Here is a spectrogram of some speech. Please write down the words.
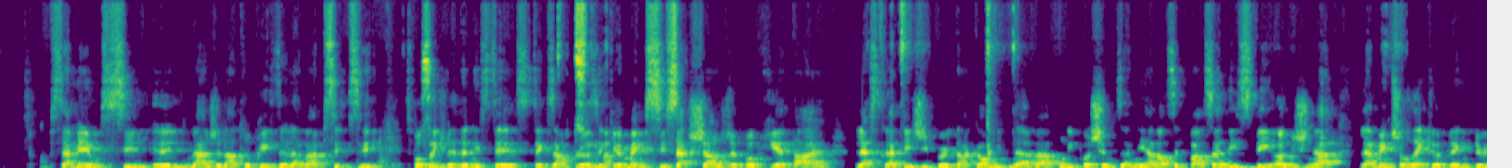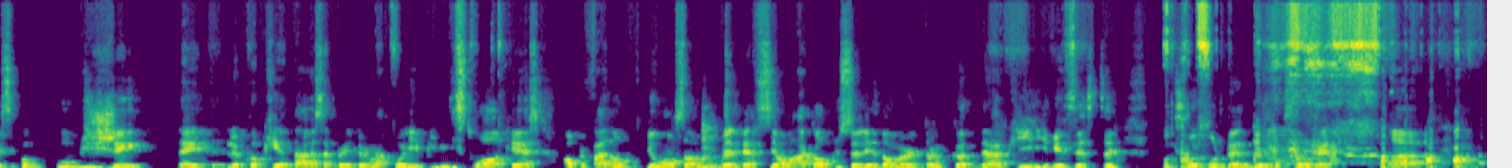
Puis ça met aussi euh, l'image de l'entreprise de l'avant. C'est pour ça que je vais donner cet, exemple-là. C'est que même si ça change de propriétaire, la stratégie peut être encore mise de l'avant pour les prochaines années. Alors, c'est de penser à des idées originales. La même chose avec le Blender, c'est pas obligé d'être le propriétaire, ça peut être un employé, puis l'histoire reste, on peut faire d'autres vidéos, on sort une nouvelle version encore plus solide, on met un ton code dedans, puis il résiste. Faut qu'il soit gros le Blender pour ça, mais euh,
